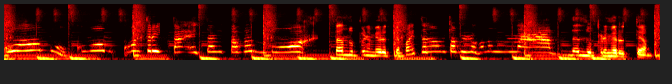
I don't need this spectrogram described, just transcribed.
Como? Como? Contra a Itália, a Itália tava morta no primeiro tempo. A Itália não tava jogando nada no primeiro tempo.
